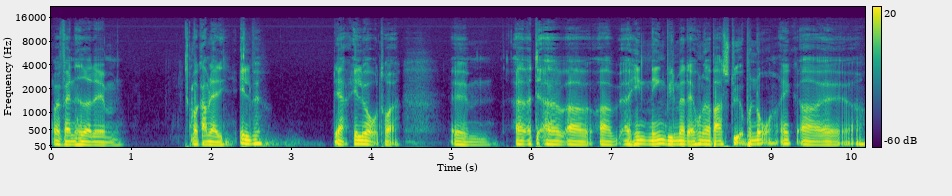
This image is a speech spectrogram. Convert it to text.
hvad fanden hedder det, hvor gamle er de? 11? Ja, 11 år, tror jeg. Øhm, og, og, og, og, og, og hende den ene Vilma der, hun havde bare styr på Nord, ikke? Og, øh, og,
